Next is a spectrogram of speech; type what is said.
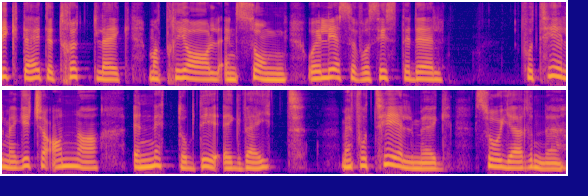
Diktet heter Trøttleik, material, en song, og jeg leser fra siste del. Fortell meg ikke anna enn nettopp det jeg veit, men fortell meg så gjerne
